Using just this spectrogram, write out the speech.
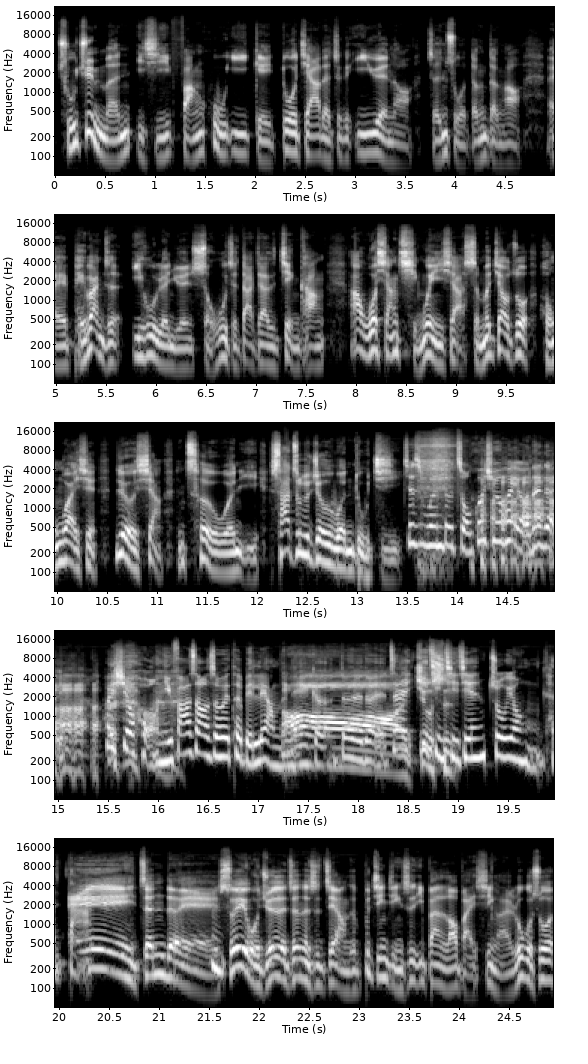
除菌门以及防护衣给多家的这个医院哦、诊所等等啊、哎，陪伴着医护人员，守护着大家的健康啊。我想请问一下，什么叫做红外线热像测温仪？它是不是就是温度计？就是温度走过去会有那个 会秀红，你发烧的时候会特别亮的那个，哦对对对，在疫情期间作用很很大。哎，真的哎，嗯所以我觉得真的是这样子，不仅仅是一般的老百姓啊。如果说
